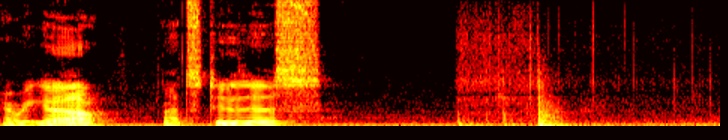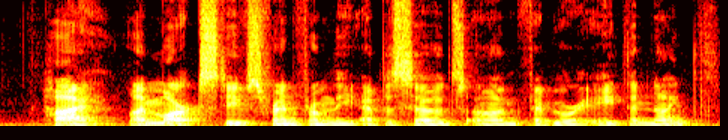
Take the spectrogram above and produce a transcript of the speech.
There we go. Let's do this. Hi, I'm Mark, Steve's friend from the episodes on February 8th and 9th.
